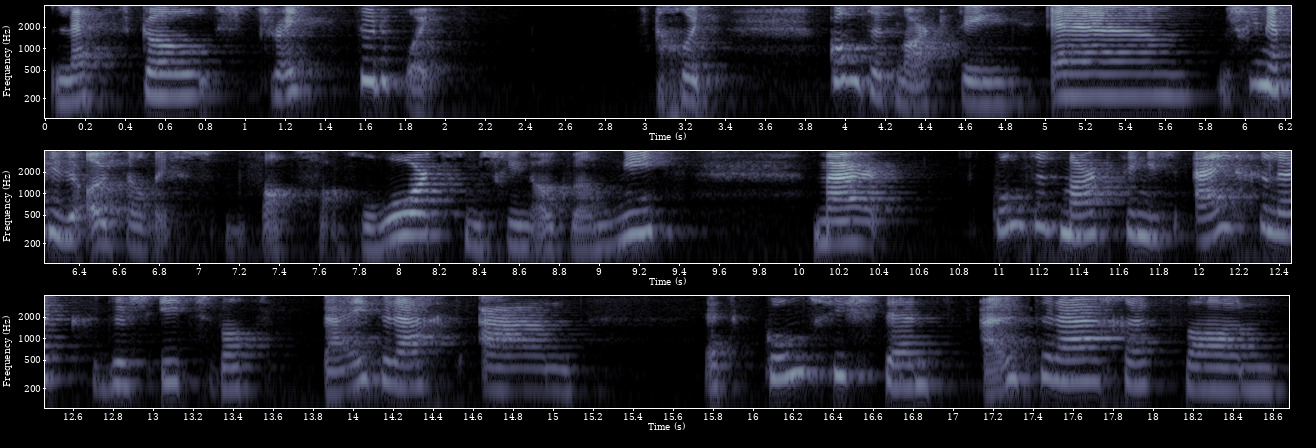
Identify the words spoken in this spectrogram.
let's go straight to the point. Goed, content marketing. Uh, misschien heb je er ooit al eens wat van gehoord, misschien ook wel niet. Maar content marketing is eigenlijk dus iets wat bijdraagt aan het consistent uitdragen van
